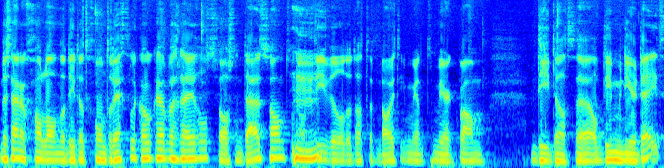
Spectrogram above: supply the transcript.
Er zijn ook gewoon landen die dat grondrechtelijk ook hebben geregeld. Zoals in Duitsland. Want die wilden dat er nooit iemand meer kwam die dat eh, op die manier deed.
